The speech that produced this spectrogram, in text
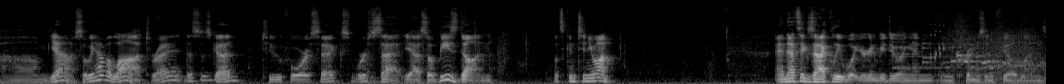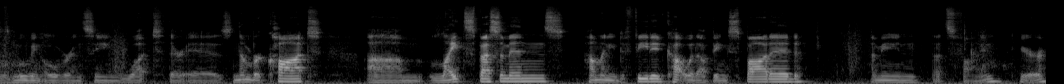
Um, yeah, so we have a lot, right? This is good. Two, four, six. We're set. Yeah, so B's done. Let's continue on. And that's exactly what you're going to be doing in, in Crimson Fieldlands, is moving over and seeing what there is. Number caught, um, light specimens, how many defeated, caught without being spotted. I mean, that's fine here.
